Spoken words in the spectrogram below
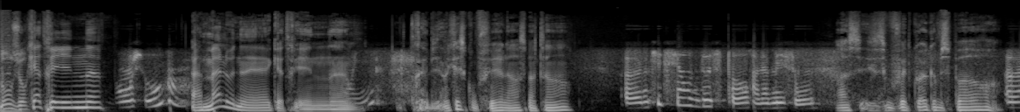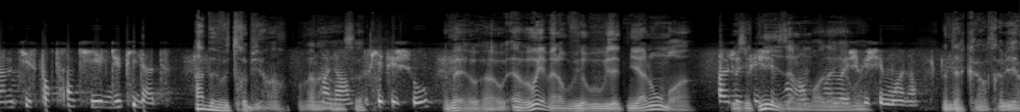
Bonjour Catherine. Bonjour. À Malonnet, Catherine. Très bien. Qu'est-ce qu'on fait là ce matin? Euh, une petite séance de sport à la maison. Ah, c'est- vous faites quoi comme sport? Euh, un petit sport tranquille, du pilate. Ah ben très bien. Voilà. Voilà, ça- parce qu'il fait chaud. Euh, euh, oui, mais alors vous vous êtes mis à l'ombre. Ah, je suis chez moi. à hein. l'ombre Ouais, ouais, je suis chez moi là. D'accord, très bien.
